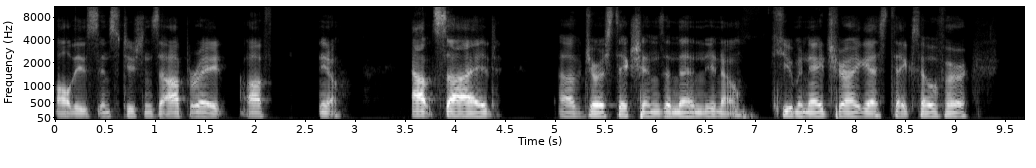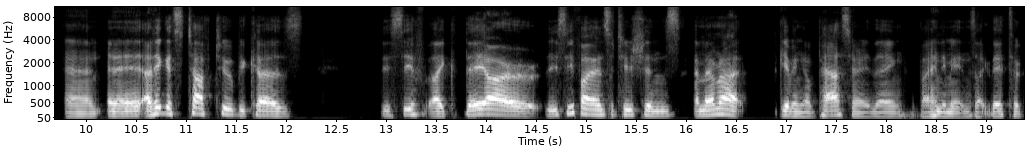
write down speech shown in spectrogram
all these institutions to operate off, you know, outside of jurisdictions and then you know human nature i guess takes over. And and i think it's tough too because these see like they are these CeFi institutions i mean i'm not giving a pass or anything by any means. Like they took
